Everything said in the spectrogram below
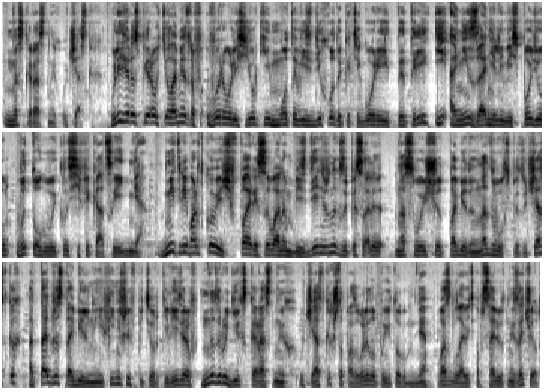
на скоростных участках. В лидеры с первых километров вырвались юркие мотовездеходы категории Т3, и они заняли весь подиум в итоговой классификации дня. Дмитрий Марткович в паре с Иваном Безденежных записали на свой счет победы над двух спецучастках, а также стабильные финиши в пятерке лидеров на других скоростных участках, что позволило по итогам дня возглавить абсолютный зачет.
